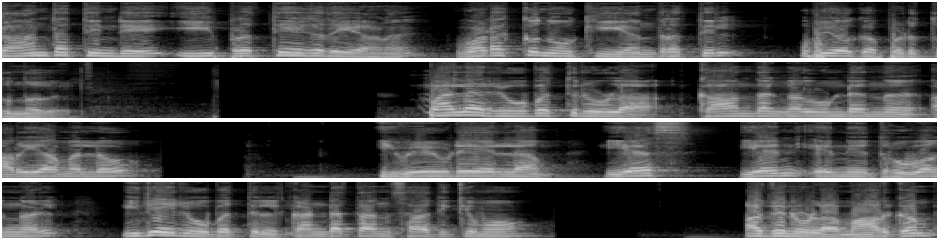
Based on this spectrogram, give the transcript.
കാന്തത്തിന്റെ ഈ പ്രത്യേകതയാണ് വടക്കു നോക്കി യന്ത്രത്തിൽ ഉപയോഗപ്പെടുത്തുന്നത്. പല രൂപത്തിലുള്ള കാന്തങ്ങൾ ഉണ്ടെന്ന് അറിയാമല്ലോ? ഇവയുടെയെല്ലാം എസ് എൻ എന്നീ ധ്രുവങ്ങൾ ഇതേ രൂപത്തിൽ കണ്ടെത്താൻ സാധിക്കുമോ? അതിനുള്ള മാർഗം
